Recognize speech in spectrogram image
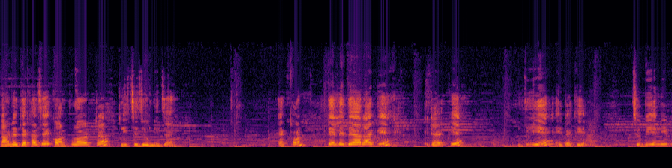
নাহলে দেখা যায় কর্নফ্লাওয়ারটা নিচে জমে যায়। এখন তেলে দেওয়ার আগে এটাকে দিয়ে এটাকে চুবিয়ে নিব।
